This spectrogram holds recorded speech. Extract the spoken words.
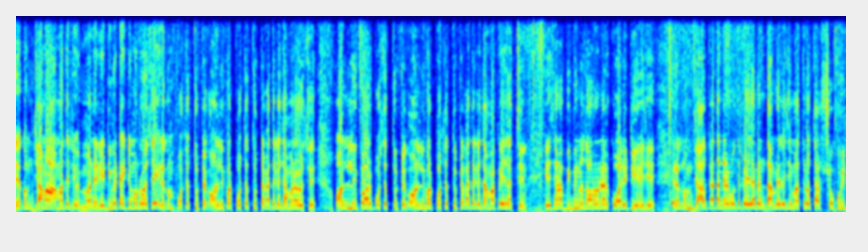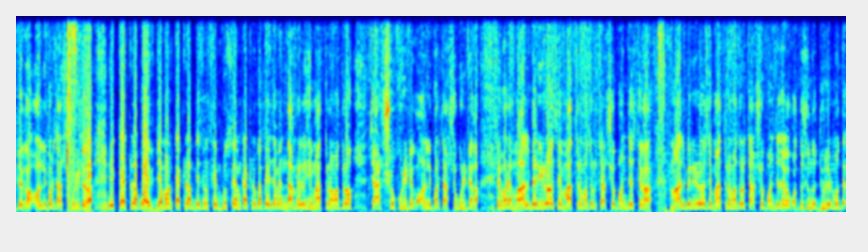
এরকম জামা আমাদের মানে রেডিমেড আইটেমও রয়েছে, এরকম পঁচাত্তর টাকা অনলি ফর পঁচাত্তর টাকা থেকে জামা রয়েছে। অনলি ফর পঁচাত্তর টাকা অনলি ফর পঁচাত্তর টাকা থেকে জামা পেয়ে যাচ্ছেন। এছাড়া বিভিন্ন ধরনের কোয়ালিটি এই যে, এরকম জাল কাতানের মধ্যে পেয়ে যাবেন, দাম রেখেছি মাত্র চারশো কুড়ি টাকা অনলি ফর চারশো কুড়ি টাকা। এই ক্যাটলগ ওয়াইজ যেমন ক্যাটলগ দিয়েছেন সেম টু সেম ক্যাটলগে পেয়ে যাবেন, দাম রেখেছি মাত্র মাত্র চারশো কুড়ি টাকা অনলি ফর চারশো কুড়ি টাকা। এরপরে মালবেরি রয়েছে, মাত্র মাত্র চারশো পঞ্চাশ টাকা। মালবেরি রয়েছে, মাত্র মাত্র চারশো পঞ্চাশ টাকা। কত সুন্দর ঝুলের মধ্যে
